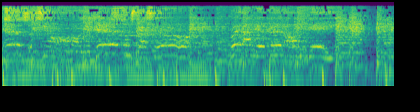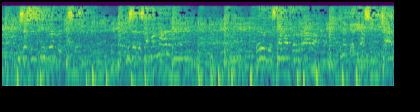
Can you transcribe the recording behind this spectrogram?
¡Qué decepción! Oye, qué frustración. No era bien, era un gay. Quise sentir demencia, quise desafanar, pero ella estaba aferrada y me quería cinchar.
